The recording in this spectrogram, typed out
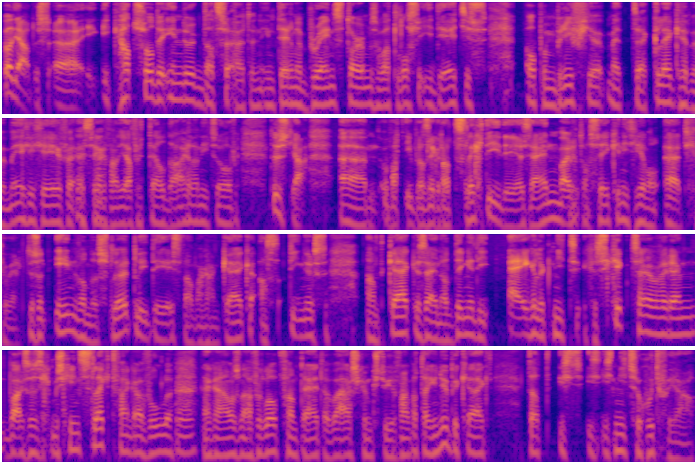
Wel ja, dus eh, ik, ik had zo de indruk dat ze uit een interne brainstorm zo wat losse ideetjes op een briefje met uh, Clegg hebben meegegeven en zeggen van ja, vertel daar dan iets over. Dus ja, eh, wat niet wil zeggen dat het slechte ideeën zijn, maar het was zeker niet helemaal uitgewerkt. Dus een, een van de sleutelideeën is van we gaan kijken als tieners aan het kijken zijn naar dingen die eigenlijk niet geschikt zijn voor hen, waar ze zich misschien slecht van gaan voelen, Ja. dan gaan we ze na verloop van tijd een waarschuwing sturen van wat dat je nu bekijkt, dat is, is, is niet zo goed voor jou.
